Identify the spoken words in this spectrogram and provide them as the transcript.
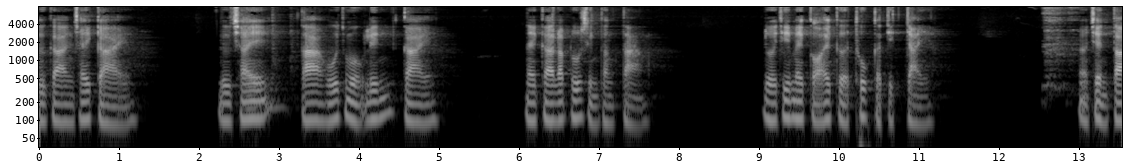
คือการใช้กาย หรือใช้ตาหูจมูกลิ้นกาย ในการรับรู้สิ่งต่างๆ โดยที่ไม่ก่อให้เกิดทุกข์กับจิตใจ เช่นตา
